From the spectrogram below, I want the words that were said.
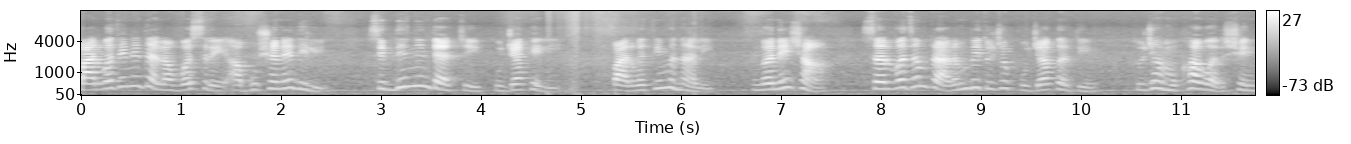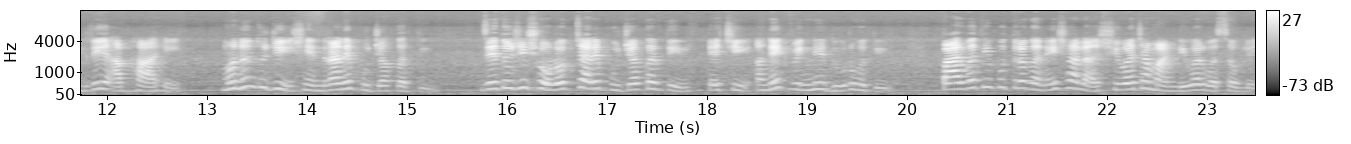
पार्वतीने त्याला वस्त्रे आभूषणे दिली. सिद्धींनी त्याची पूजा केली. पार्वती म्हणाली गणेशा सर्वजण प्रारंभी तुझी पूजा करतील. तुझ्या मुखावर शेंद्री आभा आहे. म्हणून तुझी शेंद्राने पूजा करतील. जे तुझी षोडोपचारे पूजा करतील त्याची अनेक विघ्ने दूर होतील. पार्वतीपुत्र गणेशाला शिवाच्या मांडीवर बसवले.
